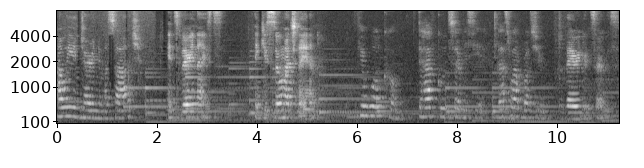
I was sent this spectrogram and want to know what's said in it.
how are you enjoying the massage? It's very nice. Thank you so much, Diane. You're welcome. They have good service here. That's why I brought you. Very good service.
